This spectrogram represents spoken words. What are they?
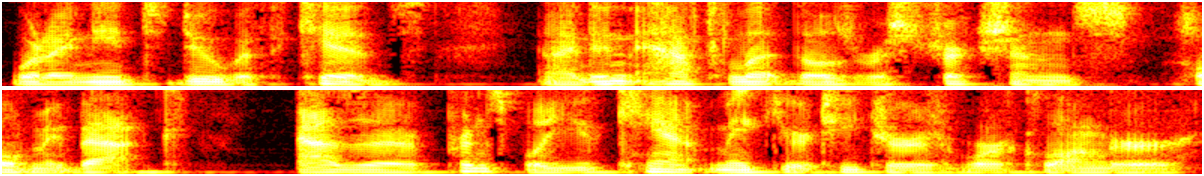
what I need to do with the kids and I didn't have to let those restrictions hold me back. As a principal, you can't make your teachers work longer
